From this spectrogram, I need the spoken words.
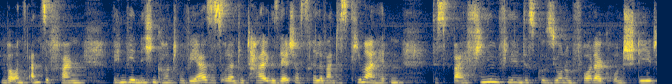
um bei uns anzufangen, wenn wir nicht ein kontroverses oder ein total gesellschaftsrelevantes Thema hätten, das bei vielen, vielen Diskussionen im Vordergrund steht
